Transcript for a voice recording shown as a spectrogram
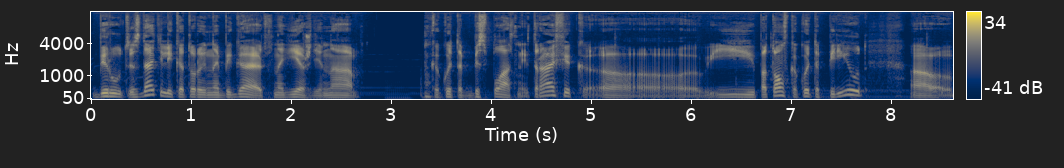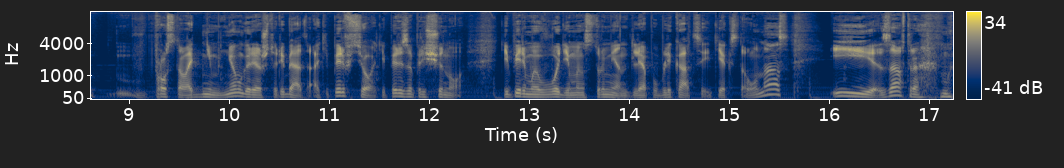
берут издателей, которые набегают в надежде на какой-то бесплатный трафик, э, и потом в какой-то период э, просто одним днем говорят, что, ребята, а теперь все, теперь запрещено. Теперь мы вводим инструмент для публикации текста у нас, и завтра мы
